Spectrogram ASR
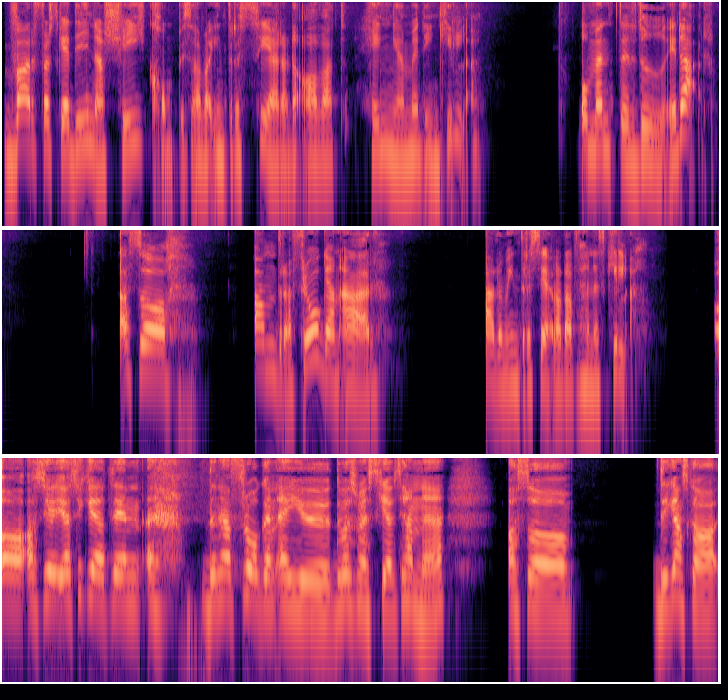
Varför ska dina tjejkompisar vara intresserade av att hänga med din kille? Om inte du är där. Alltså, andra frågan är... Är de intresserade av hennes kille? Ja, alltså jag, jag tycker att den, eh, den här frågan är ju... Det var som jag skrev till henne. Alltså, det är ganska...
